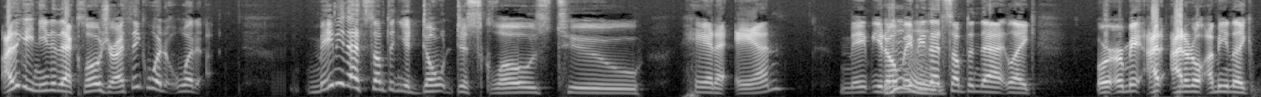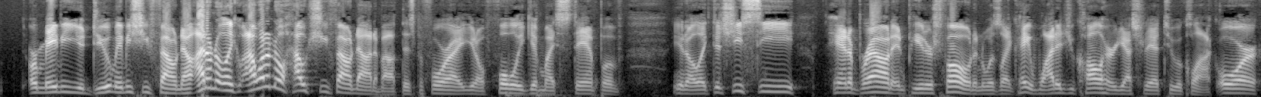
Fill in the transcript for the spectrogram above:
I think he needed that closure. I think what what maybe that's something you don't disclose to Hannah Ann. Maybe you know, maybe Hmm. that's something that like, or or may, I I don't know. I mean, like, or maybe you do. Maybe she found out. I don't know. Like, I want to know how she found out about this before I you know fully give my stamp of, you know, like, did she see Hannah Brown in Peter's phone and was like, hey, why did you call her yesterday at two o'clock? Or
